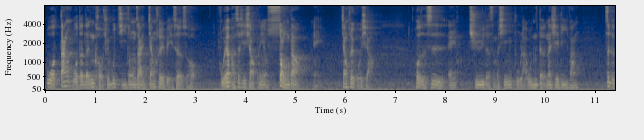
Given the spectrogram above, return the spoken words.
我当我的人口全部集中在江翠北侧的时候，我要把这些小朋友送到诶江翠国小，或者是哎区域的什么新埔啦、文德那些地方，这个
